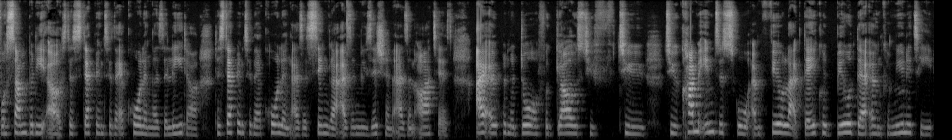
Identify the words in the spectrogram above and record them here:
for somebody else to step into their calling as a leader, to step into their calling as a singer, as a musician, as an artist. I opened the door for girls to to to come into school and feel like they could build their own community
